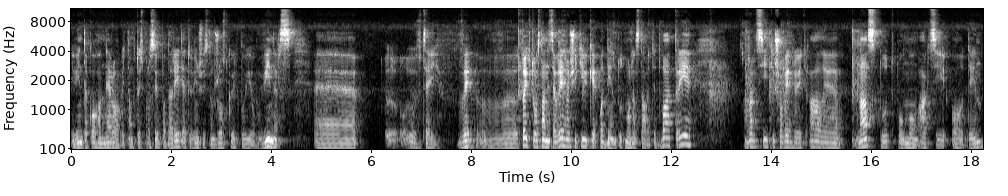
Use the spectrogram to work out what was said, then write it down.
І він такого не робить. Там хтось просив подарити, то він щось там жорстко відповів. Вінерс. Е, е, в цей. Ви, в- той, хто останеться в виграші, тільки один. Тут можна ставити два, три гравці, ті, що виграють, але в нас тут по умов акції один.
